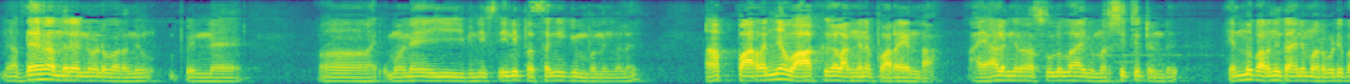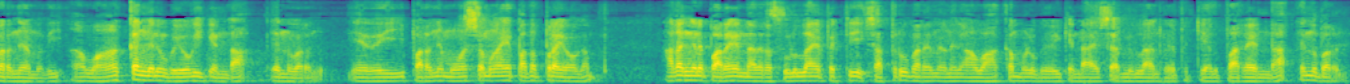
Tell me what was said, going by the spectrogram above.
അദ്ദേഹം അന്നേരം എന്നോട് പറഞ്ഞു പിന്നെ മോനെ ഈ ഇനി പ്രസംഗിക്കുമ്പോൾ നിങ്ങൾ ആ പറഞ്ഞ വാക്കുകൾ അങ്ങനെ പറയണ്ട. അയാൾ ഇങ്ങനെ റസൂലുള്ളായി വിമർശിച്ചിട്ടുണ്ട് എന്ന് പറഞ്ഞിട്ട് അതിന് മറുപടി പറഞ്ഞാൽ മതി. ആ വാക്ക് അങ്ങനെ ഉപയോഗിക്കണ്ട എന്ന് പറഞ്ഞു. ഈ പറഞ്ഞ മോശമായ പദപ്രയോഗം അതങ്ങനെ പറയണ്ട. അത് റസൂലുള്ളായെ പറ്റി ശത്രു പറയുന്നതാണെങ്കിൽ ആ വാക്ക് നമ്മൾ ഉപയോഗിക്കേണ്ട. ആയിഷാർലുള്ളാഹിനെ പറ്റി അത് പറയണ്ട എന്ന് പറഞ്ഞു.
